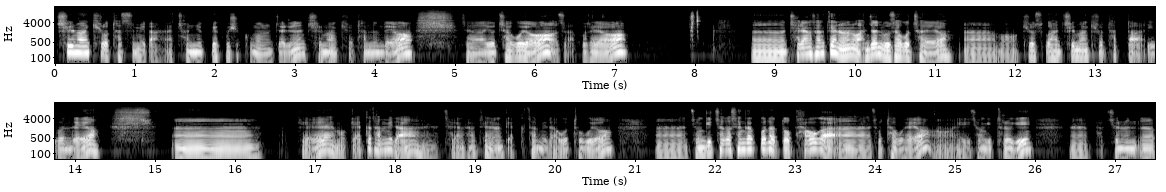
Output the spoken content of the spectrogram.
7만 킬로 탔습니다. 1699만원짜리는 7만 킬로 탔는데요. 자, 요 차고요. 자, 보세요. 어, 차량 상태는 완전 무사고 차예요. 아, 뭐 키로수가 한 7만 킬로 탔다 이건데요. 어, 이렇게 뭐 깨끗합니다. 차량 상태는 깨끗합니다. 오토고요. 아, 전기차가 생각보다 또 파워가 아, 좋다고 해요. 어, 이 전기 트럭이 어, 저는 어,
